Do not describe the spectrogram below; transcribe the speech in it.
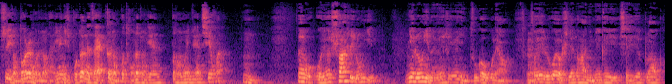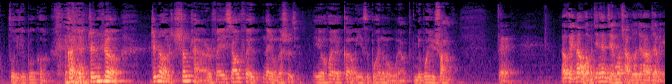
是一种多任务的状态，因为你是不断的在各种不同的中间、不同东西之间切换。嗯，但我我觉得刷是一种瘾，你有这种瘾的原因是因为你足够无聊，所以如果有时间的话，你们也可以写一些 blog，做一些播客，干点真正 真正生产而非消费内容的事情，也会更有意思，不会那么无聊，你就不会去刷了。对，OK，那我们今天节目差不多就到这里，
